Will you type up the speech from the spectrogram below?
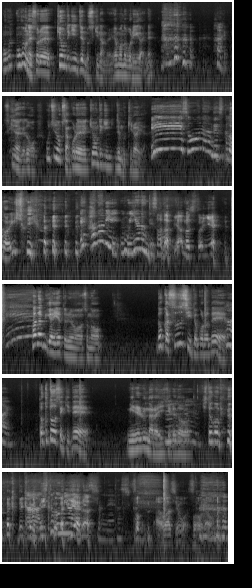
僕僕もねそれ基本的に全部好きなのよ。山登り以外ね。はい。好きなんやけどうちの奥さんこれ基本的に全部嫌いや。えなんですか？だから一緒に行かれる。え花火も嫌なんですか？花火あの人嫌。や花火が嫌というよりもそのどっか涼しいところで、はい。特等席で見れるならいいけれど、うんうん人混みの中でああ影人混みは嫌ですね。そ確んかになわしもそうだわ。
